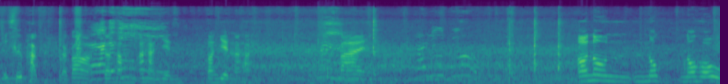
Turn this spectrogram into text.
ไปซื้อผักแล้วก็จะทำอาหารเย็นตอนเย็นนะคะ ไป How you do? Oh no no no hole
